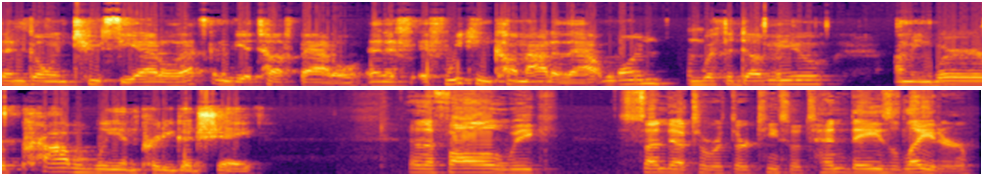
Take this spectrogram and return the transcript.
then going to Seattle, that's going to be a tough battle. And if if we can come out of that one with a W, I mean, we're probably in pretty good shape. And the following week, Sunday, October 13th, so 10 days later,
